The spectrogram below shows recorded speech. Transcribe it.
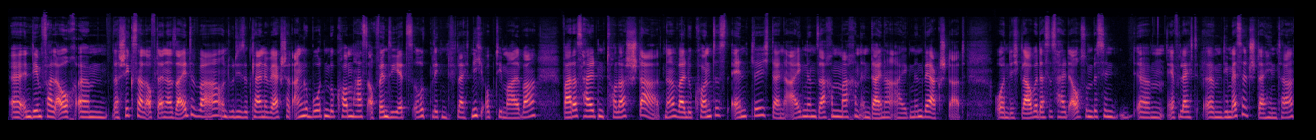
äh, in dem Fall auch ähm, das Schicksal auf deiner Seite war und du diese kleine Werkstatt angeboten bekommen hast, auch wenn sie jetzt rückblickend vielleicht nicht optimal war, war das halt ein toller Start, ne? weil du konntest endlich deine eigenen Sachen machen in deiner eigenen Werkstatt. Und ich glaube, das ist halt auch so ein bisschen, ähm, ja, vielleicht ähm, die Message dahinter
